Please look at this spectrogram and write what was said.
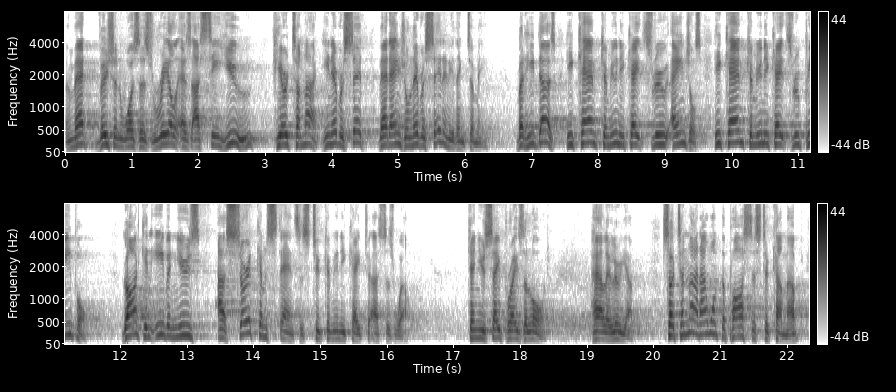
And that vision was as real as I see you here tonight. He never said, that angel never said anything to me. But he does. He can communicate through angels, he can communicate through people. God can even use our circumstances to communicate to us as well. Can you say, Praise the Lord? Hallelujah. So tonight, I want the pastors to come up,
